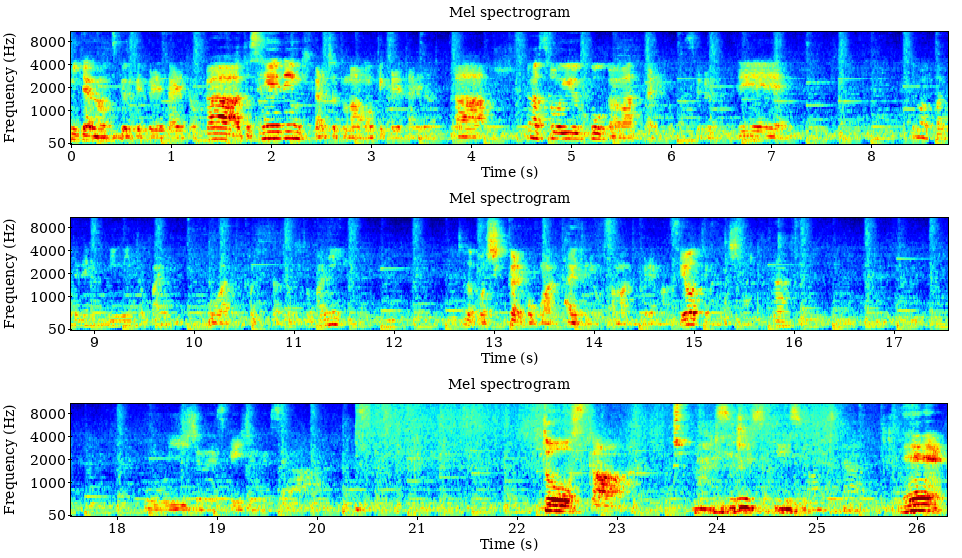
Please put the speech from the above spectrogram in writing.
みたいなのを作ってくれたりとかあと静電気からちょっと守ってくれたりだとかなんかそういう効果があったりとかするんでで、まあ、こうやってね耳とかにこうやってかけた時とかにちょっとこうしっかりここがタイトに収まってくれますよって感じになるかな。いいじゃないですか。いいじゃないですか。どうっすか？すごいすっきりしました。ねえ。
